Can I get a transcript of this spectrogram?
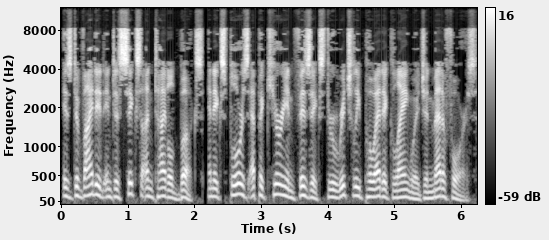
is divided into six untitled books, and explores Epicurean physics through richly poetic language and metaphors.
